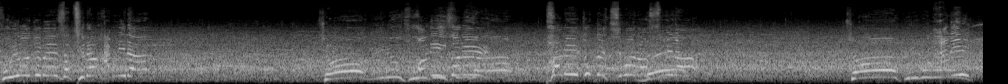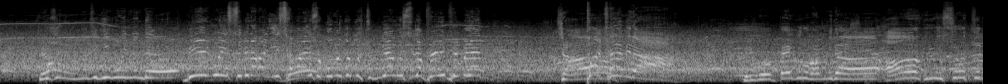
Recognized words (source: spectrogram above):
조여주면서 들어갑니다. 저 외려 좋은 아니 이거를 팔을 좀 더 집어넣습니다. 자 그리고는 아니 계속 움직이고 있는데요. 밀고 있습니다만 이 상황에서 몸을 좀 더 준비하고 있습니다. 패디 핀블렛 자 버텨냅니다. 그리고 백으로 갑니다. 아 그리고 스로틀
